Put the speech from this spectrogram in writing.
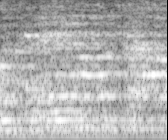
Você não sabe.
